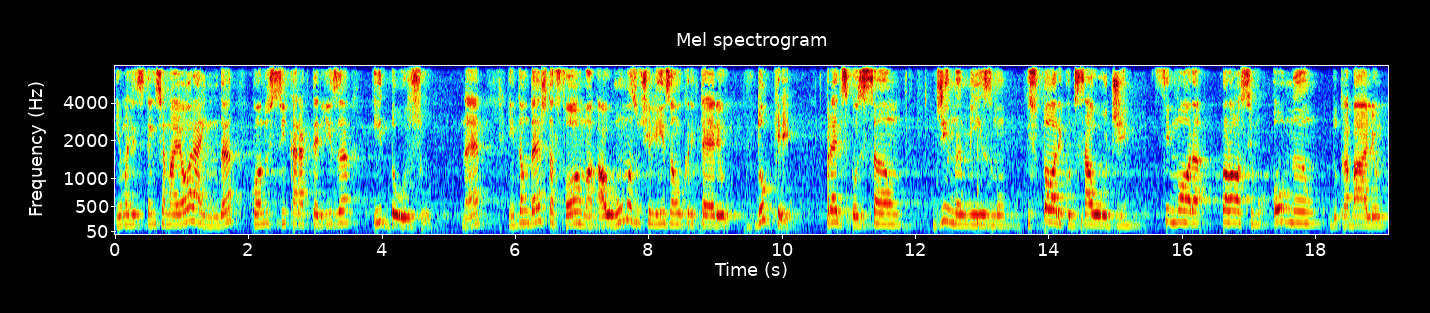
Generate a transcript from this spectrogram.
e uma resistência maior ainda quando se caracteriza idoso, né? Então, desta forma, algumas utilizam o critério do que? Predisposição, dinamismo, histórico de saúde, se mora próximo ou não do trabalho.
